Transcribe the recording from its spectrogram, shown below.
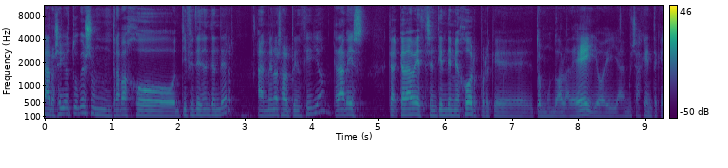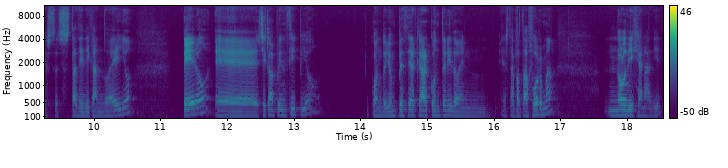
Claro, ser youtuber es un trabajo difícil de entender, al menos al principio. Cada vez, cada vez se entiende mejor porque todo el mundo habla de ello y hay mucha gente que se está dedicando a ello, pero eh, sí que al principio cuando yo empecé a crear contenido en esta plataforma, no lo dije a nadie.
